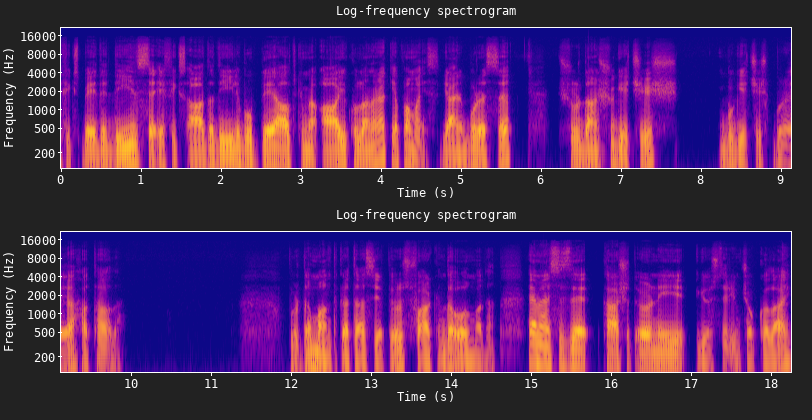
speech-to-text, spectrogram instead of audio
fx b'de değilse fx a'da değili bu b alt küme a'yı kullanarak yapamayız. Yani burası şuradan şu geçiş bu geçiş buraya hatalı. Burada mantık hatası yapıyoruz farkında olmadan. Hemen size karşıt örneği göstereyim çok kolay.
